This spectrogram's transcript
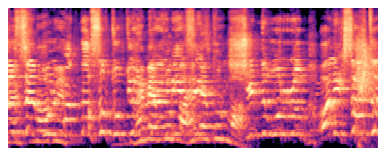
sen sen abi. vurmak nasıl tutuyor? Hemen vurma, hemen vurma. Şimdi vururum. Alexander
